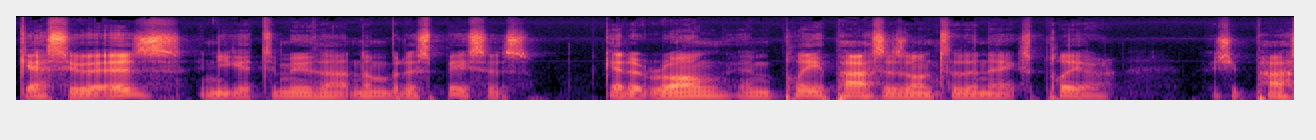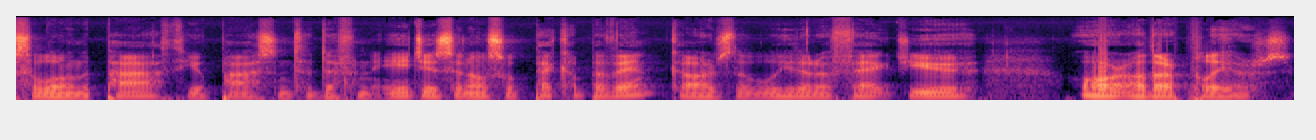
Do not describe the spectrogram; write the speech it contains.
Guess who it is, and you get to move that number of spaces. Get it wrong, and play passes on to the next player. As you pass along the path, you'll pass into different ages and also pick up event cards that will either affect you or other players.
